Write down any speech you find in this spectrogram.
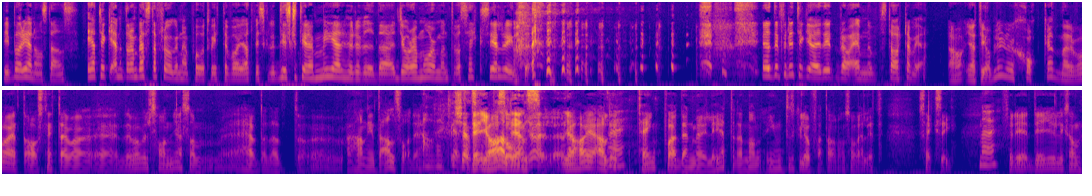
Vi börjar någonstans. Jag tycker en av de bästa frågorna på Twitter var ju att vi skulle diskutera mer huruvida Jorah Mormont var sexig eller inte. ja, det, för det tycker jag är ett bra ämne att starta med. Ja, jag, jag blev chockad när det var ett avsnitt där det var, eh, det var väl Sonja som eh, hävdade att eh, han inte alls var det. Ja, Det verkligen. känns det inte jag, har aldrig Sonja ens, eller? jag har ju aldrig Nej. tänkt på den möjligheten att någon inte skulle uppfatta honom som väldigt sexig. Nej. För det, det är ju liksom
